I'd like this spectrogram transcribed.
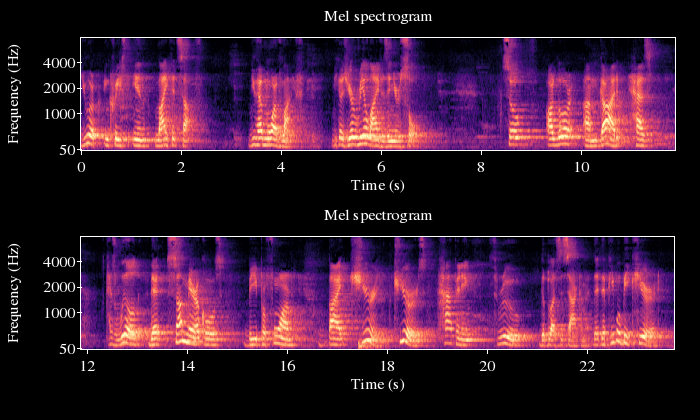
you are increased in life itself. You have more of life because your real life is in your soul. So, our Lord um, God has, has willed that some miracles be performed by curing, cures happening through the Blessed Sacrament. That, that people be cured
